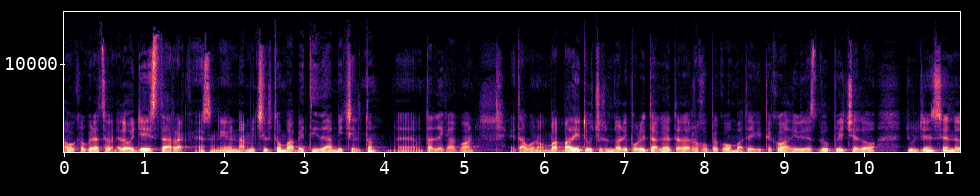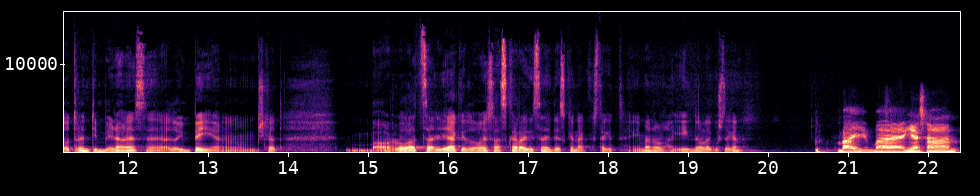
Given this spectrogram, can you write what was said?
hauek aukeratzen, edo jeiztarrak, ez, nire na Mitchelton, ba, beti da Mitchelton, e, taldekakoan, eta, bueno, ba, baditu txirunduari politak, eh, eta errojupeko hon bat egiteko, adibidez Durpitz edo Jules Jensen edo Trentin bera, ez, eh, edo Inpei, eh, biskat, ba, rodatzaileak edo, ez, azkarra izan daitezkenak, ez dakit, iman nola ikusteken? Bai, ba, egia esan,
